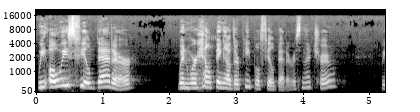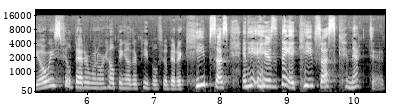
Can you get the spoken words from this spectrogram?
We always feel better when we're helping other people feel better. Isn't that true? We always feel better when we're helping other people feel better. It keeps us, and here's the thing it keeps us connected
